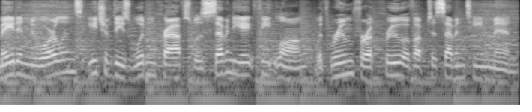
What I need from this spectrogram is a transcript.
Made in New Orleans, each of these wooden crafts was 78 feet long, with room for a crew of up to 17 men.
